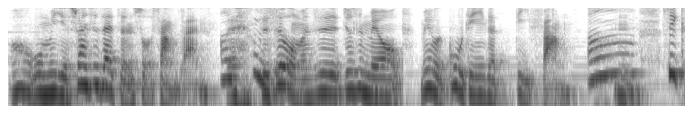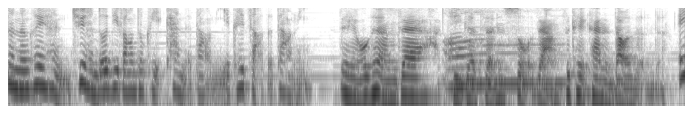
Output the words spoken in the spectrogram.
哦，我们也算是在诊所上班，对，只是我们是就是没有没有固定一个地方哦，所以可能可以很去很多地方都可以看得到你，也可以找得到你。对我可能在几个诊所这样是可以看得到人的。哎，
